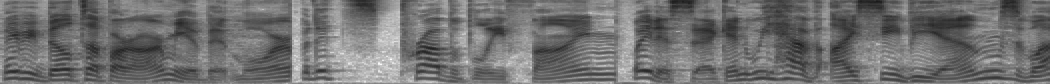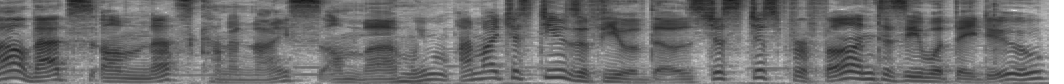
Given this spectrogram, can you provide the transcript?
Maybe built up our army a bit more, but it's probably fine. Wait a second, we have ICBMs? Wow, that's, um, that's kinda nice. Um, uh, we, I might just use a few of those, just, just for fun to see what they do.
